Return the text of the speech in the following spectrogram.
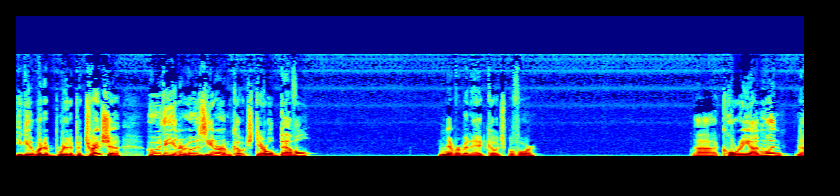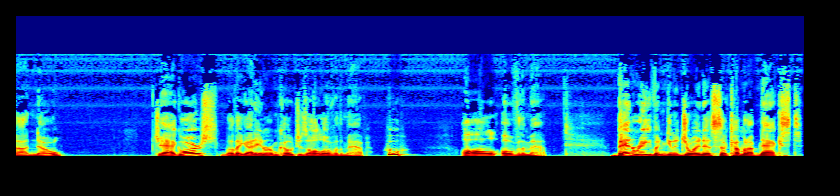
You get rid of, rid of Patricia. Who the inter, who's the interim coach? Darrell Bevell. Never been a head coach before. Uh, Cory Undlin? Uh, no. Jaguars? Well, they got interim coaches all over the map. Whew. All over the map. Ben Raven going to join us uh, coming up next.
